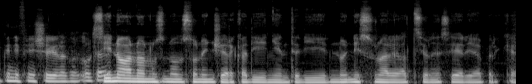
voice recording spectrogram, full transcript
Quindi finisce lì la cosa. Ok. Sì, no, no, non, non sono in cerca di niente, di nessuna relazione seria perché...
